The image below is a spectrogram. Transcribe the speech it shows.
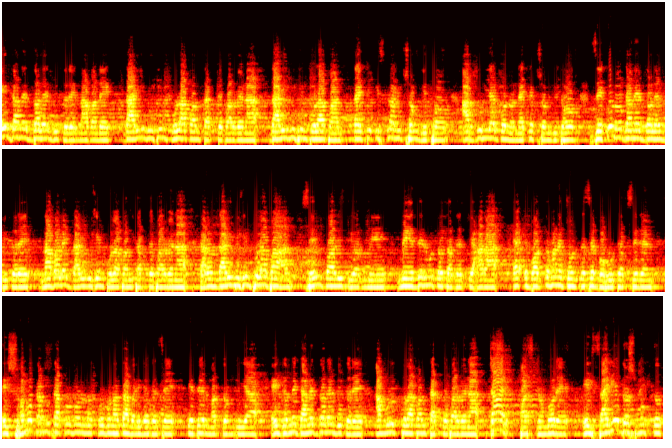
এই গানের দলের ভিতরে নাবালেক দাড়িবিহীন পোলাপান থাকতে পারবে না, দাড়িবিহীন পোলাপান। তাই একটি ইসলামিক সংগীত হোক, আর দুনিয়ার কোন নেকেট সংগীত হোক, যে কোনো গানের দলের ভিতরে নাবালেক দাড়িবিহীন পোলাপান থাকতে পারবে না। কারণ দাড়িবিহীন পোলাপান সেম কোয়ালিটি অফ মেয়ে, মেয়েদের মতো তাদের চেহারা। বর্তমানে চলতেছে বহুত অ্যাক্সিডেন্ট এই সমকামিতা প্রবণ- প্রবণতা বেড়ে গেছে এদের মাধ্যম দিয়া। এই জন্য গানের দলের ভিতরে আমরুদ পোলাপান থাকতে পারবে না। চার পাঁচ নম্বরে এই চারিয়ে দোষ মুক্ত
